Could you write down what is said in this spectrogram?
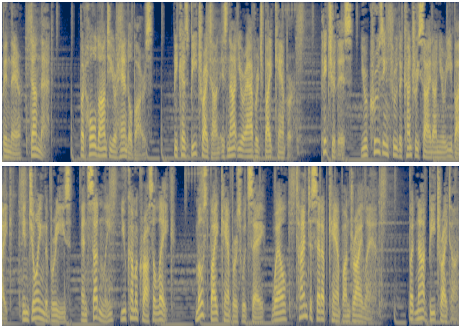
been there, done that. But hold on to your handlebars. Because BeTriton is not your average bike camper. Picture this, you're cruising through the countryside on your e-bike, enjoying the breeze, and suddenly, you come across a lake. Most bike campers would say, well, time to set up camp on dry land. But not BeTriton.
